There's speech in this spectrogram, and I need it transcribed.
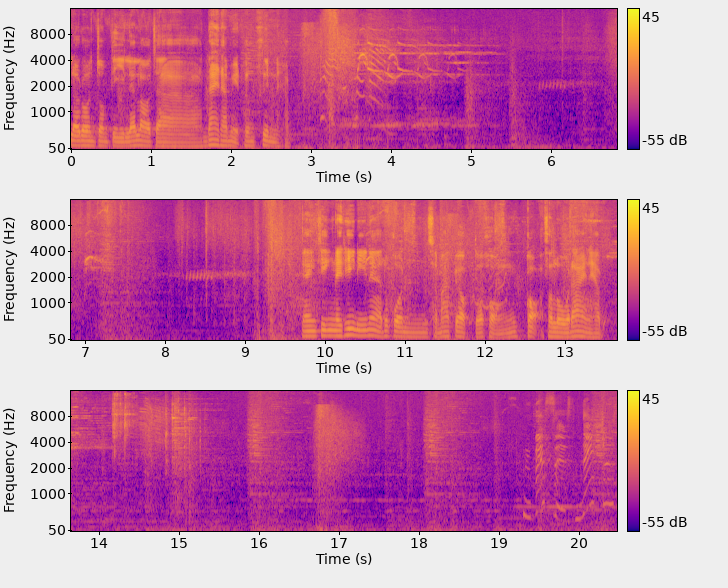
เราโดนโจมตีแล้วเราจะได้ดาเมจเพิ่มขึ้นนะครับ แต่จริงๆในที่นี้เนี่ยทุกคนสามารถไปออกตัวของเกาะสโลว์ได้นะครับ This is nature's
